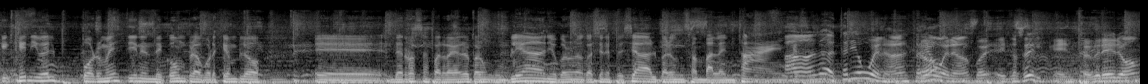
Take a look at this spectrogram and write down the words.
qué, qué nivel por mes tienen de compra, por ejemplo, eh, de rosas para regalar para un cumpleaños, para una ocasión especial, para un San Valentín. Ah, no, estaría buena, estaría ¿No? buena. Pues, eh, No sé, en febrero,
